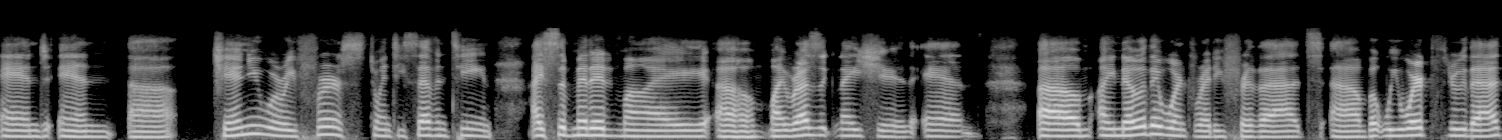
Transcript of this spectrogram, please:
and in uh, January first, twenty seventeen, I submitted my uh, my resignation, and um, I know they weren't ready for that, uh, but we worked through that.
